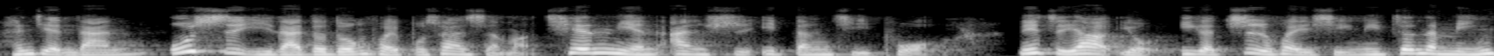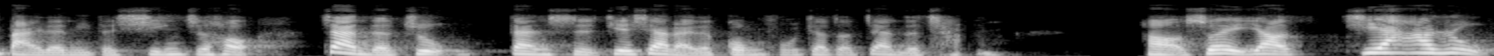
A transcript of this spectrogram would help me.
很简单，无始以来的轮回不算什么，千年暗室一灯即破。你只要有一个智慧心，你真的明白了你的心之后，站得住。但是接下来的功夫叫做站得长。好，所以要加入。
